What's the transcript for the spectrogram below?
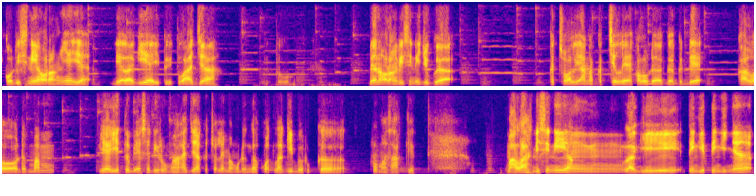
Kalau di sini ya orangnya ya dia lagi ya itu itu aja gitu. Dan orang di sini juga kecuali anak kecil ya kalau udah agak gede kalau demam ya itu biasa di rumah aja kecuali emang udah nggak kuat lagi baru ke rumah sakit. Malah di sini yang lagi tinggi-tingginya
